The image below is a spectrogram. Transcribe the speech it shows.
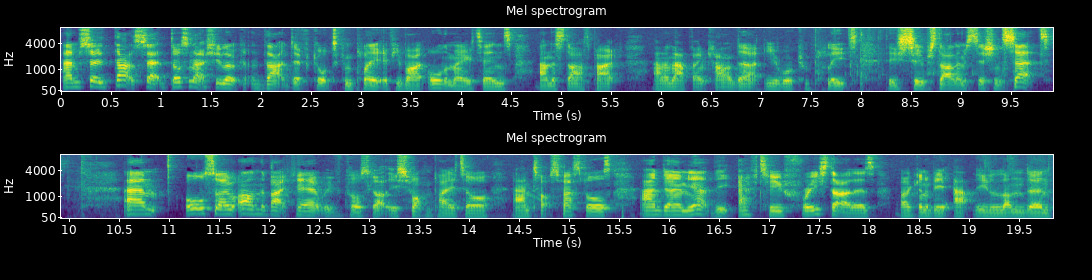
Um, so that set doesn't actually look that difficult to complete. If you buy all the Mega Tins and the start pack and an Advent Calendar, you will complete the Superstar Limited Edition set. Um, also on the back here, we've of course got the Swap and Play Tour and Topps Festivals. And um, yeah, the F2 Freestylers are going to be at the London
